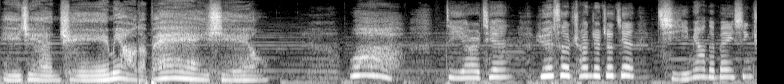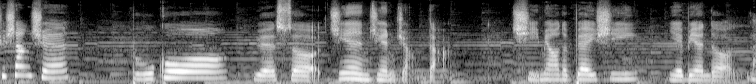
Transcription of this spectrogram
一件奇妙的背心。”哇！第二天，约瑟穿着这件奇妙的背心去上学。不过，约瑟渐渐长大，奇妙的背心也变得老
